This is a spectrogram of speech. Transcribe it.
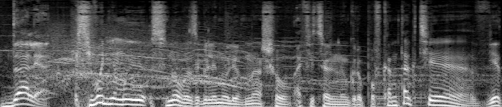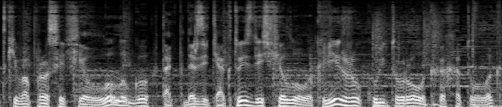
Далее! Сегодня мы снова заглянули в нашу официальную группу ВКонтакте Ветки вопросы филологу Так, подождите, а кто здесь филолог? Вижу культуролог-хохотолог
